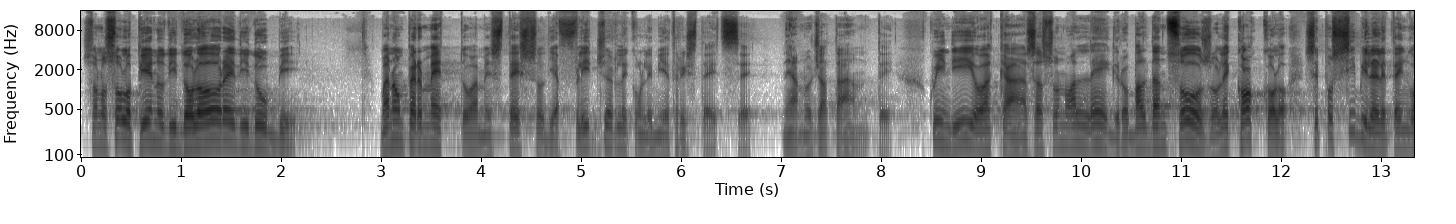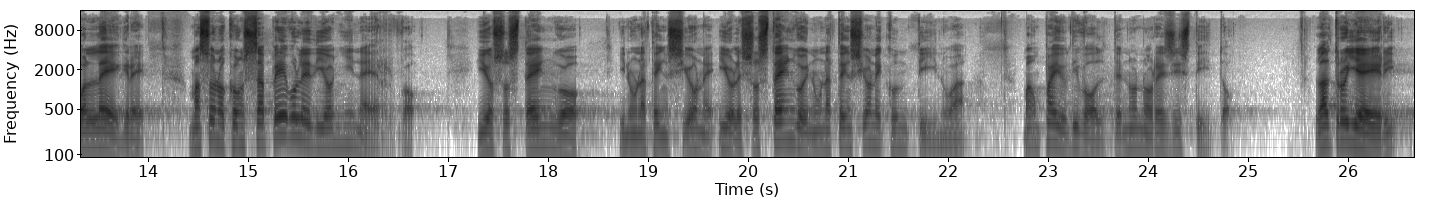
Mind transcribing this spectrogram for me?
Sono solo pieno di dolore e di dubbi ma non permetto a me stesso di affliggerle con le mie tristezze, ne hanno già tante. Quindi io a casa sono allegro, baldanzoso, le coccolo, se possibile le tengo allegre, ma sono consapevole di ogni nervo. Io sostengo in una tensione, io le sostengo in una tensione continua, ma un paio di volte non ho resistito. L'altro ieri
